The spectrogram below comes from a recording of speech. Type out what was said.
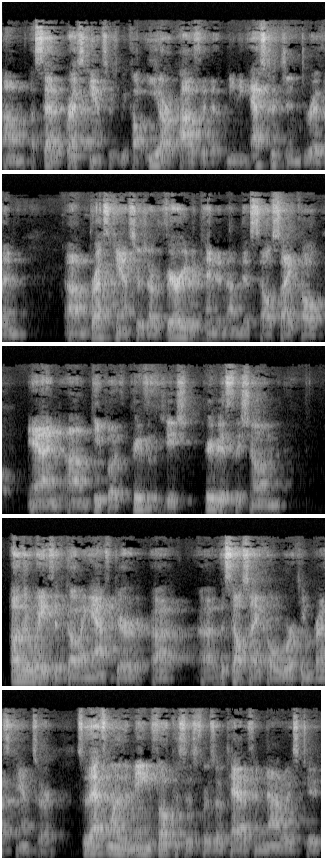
um, a set of breast cancers we call ER positive, meaning estrogen driven um, breast cancers are very dependent on this cell cycle. And um, people have previously, previously shown other ways of going after uh, uh, the cell cycle work in breast cancer. So that's one of the main focuses for Zotatifin now is to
